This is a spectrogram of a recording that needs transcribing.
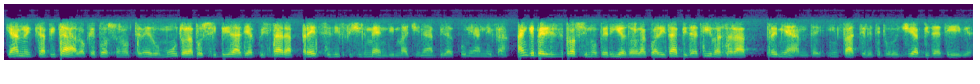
che hanno il capitale o che possono ottenere un mutuo la possibilità di acquistare a prezzi difficilmente immaginabili alcuni anni fa. Anche per il prossimo periodo la qualità abitativa sarà premiante, infatti le tipologie abitative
